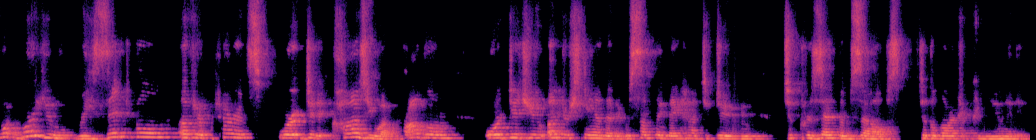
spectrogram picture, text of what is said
were, you resentful of your parents? Or did it cause you a problem? Or did you understand that it was something they had to do to present themselves to the larger community?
